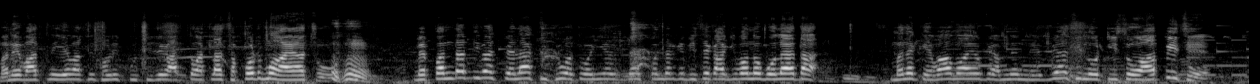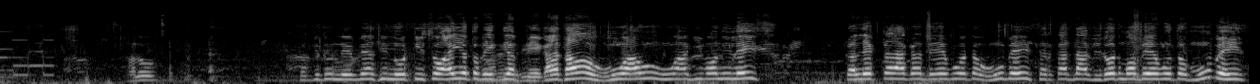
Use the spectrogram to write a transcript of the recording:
મને વાતની એ વાતની થોડી ખુશી છે આજ તો આટલા સપોર્ટમાં આવ્યા છો. મેં પંદર દિવસ પહેલા કીધું હતું અહીંયા દસ પંદર કે વીસેક આગેવાનો બોલાયા હતા. મને કહેવામાં આવ્યું કે અમને નેવ્યાસી નોટિસો આપી છે. હલો? તો કીધું નેવ્યાસી નોટિસો આવી તો એક દિવસ ભેગા થાવ હું આવું, હું આગેવાની લઈશ. કલેક્ટર આગળ બેહવું તો હું બેહીશ. સરકારના વિરોધમાં બેહવું તો હું બેહીશ.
